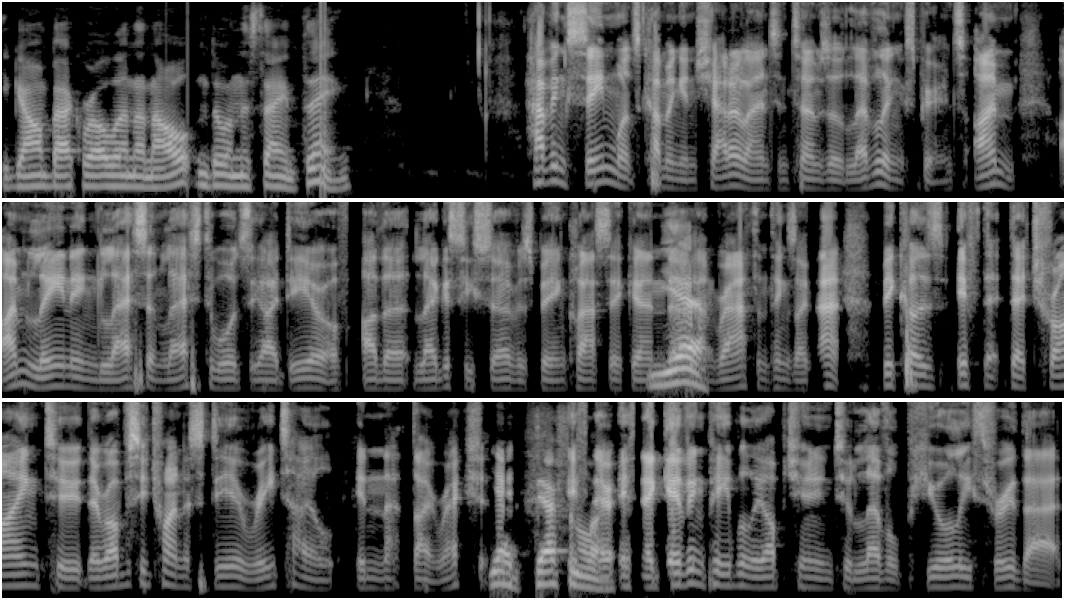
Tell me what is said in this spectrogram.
You're going back rolling an alt and doing the same thing. Having seen what's coming in Shadowlands in terms of leveling experience, I'm I'm leaning less and less towards the idea of other legacy servers being classic and Yeah. uh, and Wrath and things like that. Because if they're, they're trying to, they're obviously trying to steer retail in that direction. Yeah, definitely. if they're if they're giving people the opportunity to level purely through that,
